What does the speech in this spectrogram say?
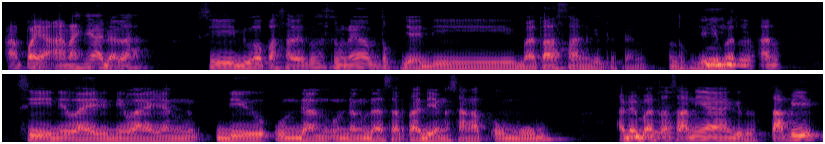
apa ya anehnya adalah si dua pasal itu sebenarnya untuk jadi batasan gitu kan, untuk jadi hmm. batasan si nilai-nilai yang di undang-undang dasar tadi yang sangat umum ada hmm. batasannya gitu. Tapi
